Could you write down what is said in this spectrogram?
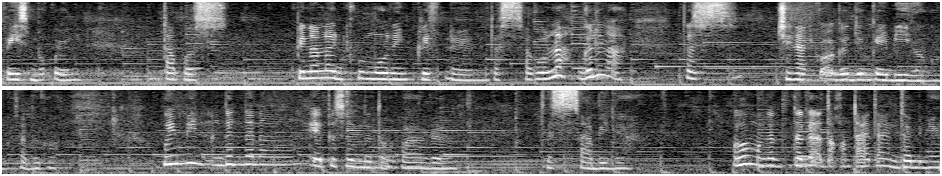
Facebook ko yun. Tapos, pinanood ko muna yung clip na yun. Tapos, sabi ko, lah, galing ah. Tapos, chinat ko agad yung kaibigan ko. Sabi ko, Uy, Min, ang ganda ng episode na to. Parang gano'n. Tapos, sabi niya, Oh, maganda talaga Attack on Titan. Sabi niya,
